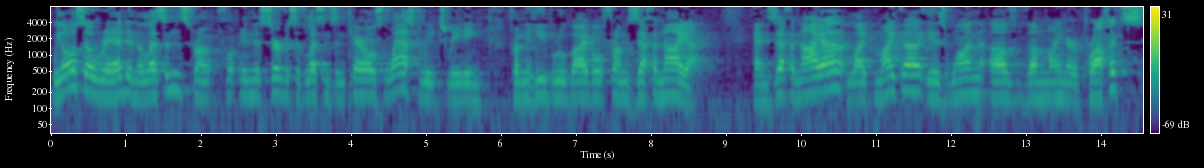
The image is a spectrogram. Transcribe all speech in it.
We also read in the lessons from for, in this service of lessons and carols last week's reading from the Hebrew Bible from Zephaniah. And Zephaniah, like Micah, is one of the minor prophets.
